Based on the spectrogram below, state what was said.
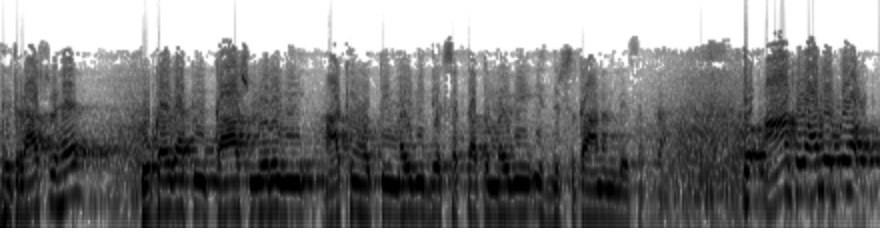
धृतराष्ट्र है वो कहेगा कि काश मेरे भी आँखें होती, मैं भी देख सकता तो मैं भी इस दृश्य का आनंद ले सकता। तो आँख वाले को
